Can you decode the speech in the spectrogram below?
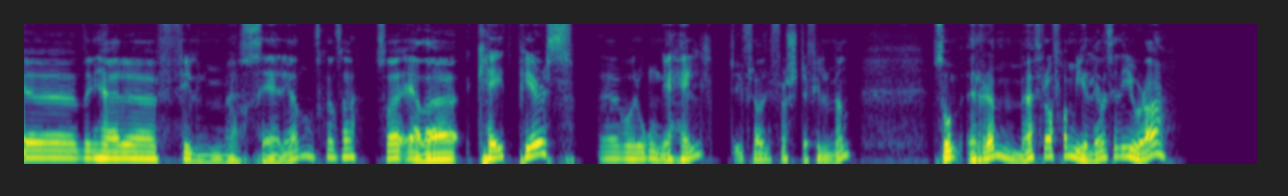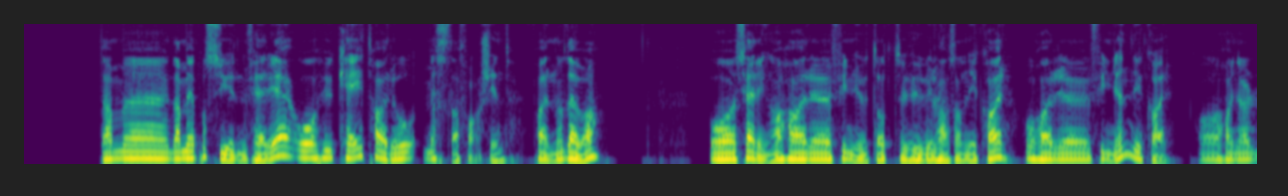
uh, denne filmserien, skal jeg si, så er det Kate Pierce, uh, vår unge helt fra den første filmen, som rømmer fra familien sin i jula. De, eh, de er på sydenferie, og hun Kate har jo mista far sin. Faren har daua. Og kjerringa har eh, funnet ut at hun vil ha seg en ny kar, og har eh, funnet en ny kar. Og han har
